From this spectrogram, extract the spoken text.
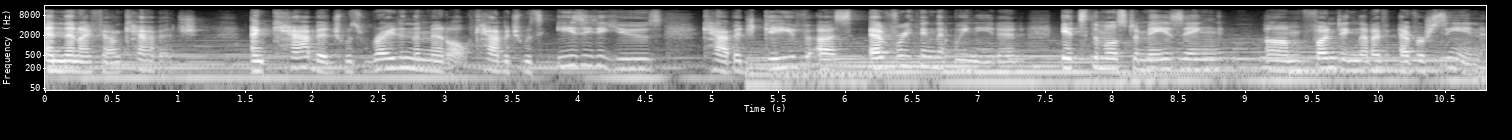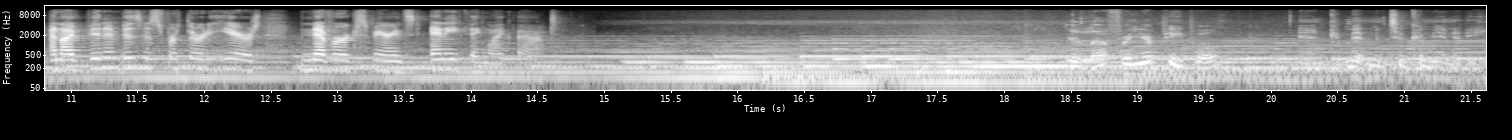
And then I found Kabbage. And Kabbage was right in the middle. Kabbage was easy to use. Kabbage gave us everything that we needed. It's the most amazing um, funding that I've ever seen. And I've been in business for 30 years, never experienced anything like that. Your love for your people and commitment to community.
